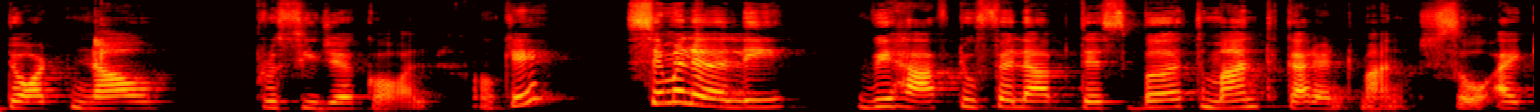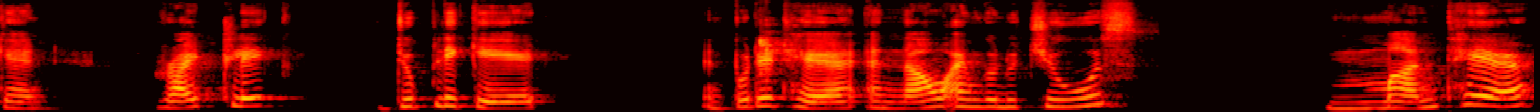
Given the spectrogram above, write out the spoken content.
dot now procedure call. Okay. Similarly, we have to fill up this birth month, current month. So I can right click, duplicate, and put it here. And now I'm going to choose month here.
